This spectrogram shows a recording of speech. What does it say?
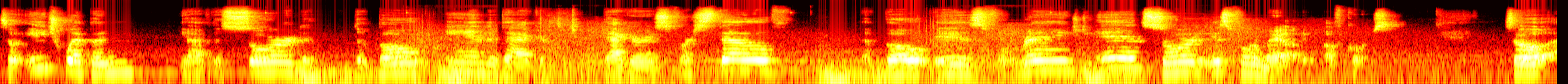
So each weapon, you have the sword, the bow, and the dagger. Dagger is for stealth, the bow is for ranged, and sword is for melee, of course. So uh,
